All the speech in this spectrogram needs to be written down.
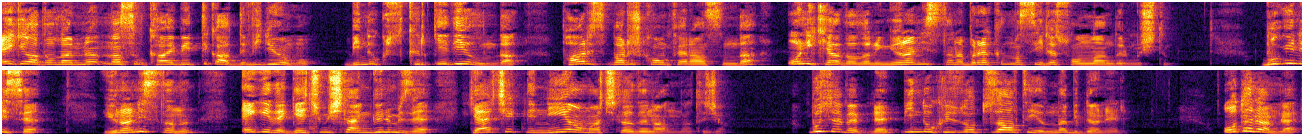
Ege Adalarını Nasıl Kaybettik adlı videomu 1947 yılında Paris Barış Konferansı'nda 12 adaların Yunanistan'a bırakılmasıyla sonlandırmıştım. Bugün ise Yunanistan'ın Ege'de geçmişten günümüze gerçekte neyi amaçladığını anlatacağım. Bu sebeple 1936 yılına bir dönelim. O dönemler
